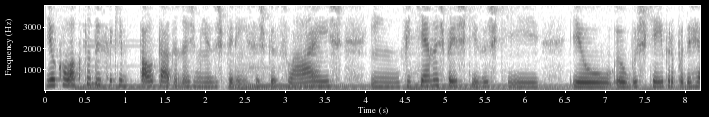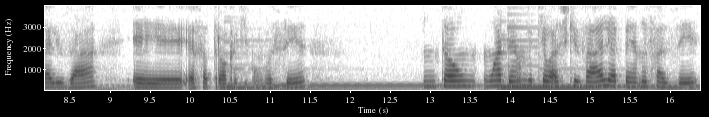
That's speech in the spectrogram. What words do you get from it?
E eu coloco tudo isso aqui pautado nas minhas experiências pessoais, em pequenas pesquisas que eu, eu busquei para poder realizar é, essa troca aqui com você. Então, um adendo que eu acho que vale a pena fazer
